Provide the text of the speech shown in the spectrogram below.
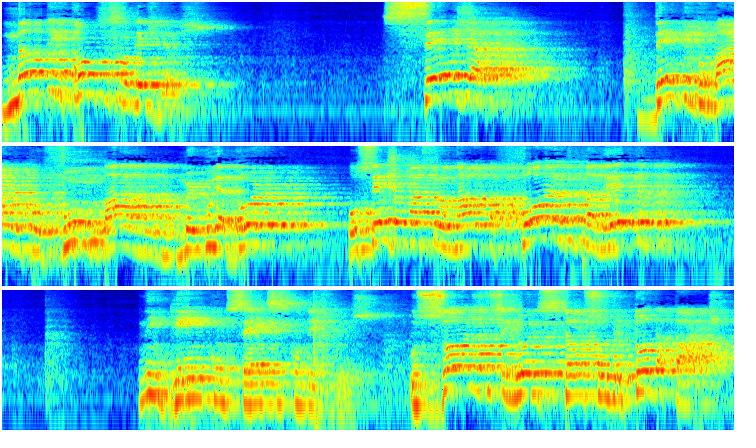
Não tem como se esconder de Deus. Seja mergulhador, ou seja um astronauta fora do planeta, ninguém consegue se esconder de Deus. Os olhos do Senhor estão sobre toda parte.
